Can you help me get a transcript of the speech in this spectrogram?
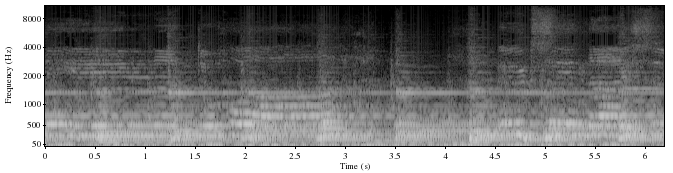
niin tuhoaa. Yksinäisyyden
